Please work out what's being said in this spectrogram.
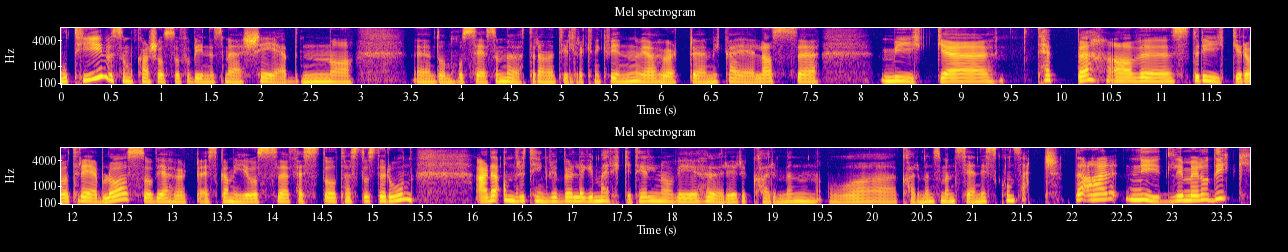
motiv, som kanskje også forbindes med skjebnen og eh, Don José som møter denne tiltrekkende kvinnen. Vi har hørt eh, Micaelas eh, myke teppe av strykere og treblås, og vi har hørt Escamillos fest og testosteron. Er det andre ting vi bør legge merke til når vi hører Carmen og Carmen som en scenisk konsert? Det er nydelig melodikk,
